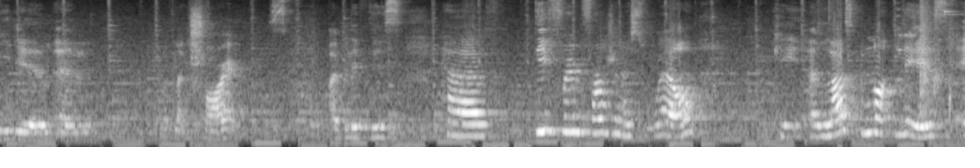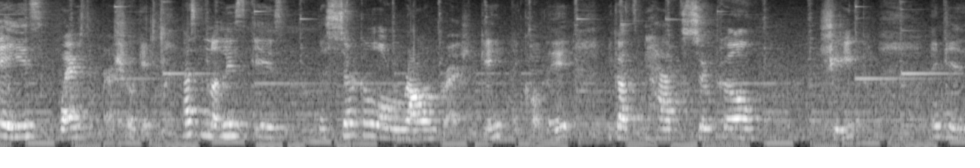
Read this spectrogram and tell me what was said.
medium and like short. So I believe this have different function as well. Okay and last but not least is where's the brush? Okay last but not least is the circle or round brush okay I call it because it have circle shape. Okay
